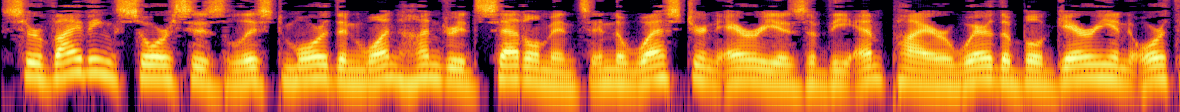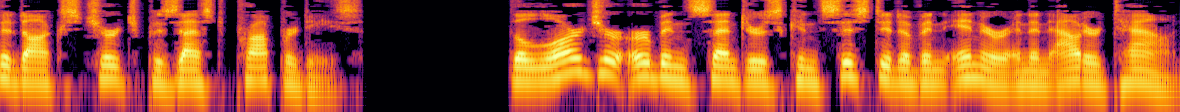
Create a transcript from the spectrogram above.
Surviving sources list more than 100 settlements in the western areas of the empire where the Bulgarian Orthodox Church possessed properties. The larger urban centers consisted of an inner and an outer town.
